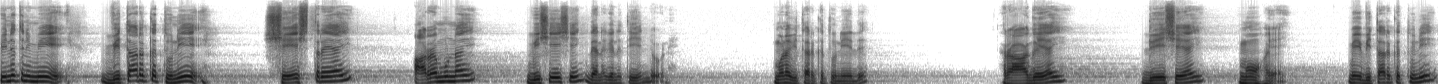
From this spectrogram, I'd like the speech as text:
පිනතින මේ විතර්ක තුනේ ශේෂත්‍රයයි අරමුණයි විශේෂයෙන් දැනගෙන තියෙන්ට ඕනේ. මොන විතර්ක තුනේද රාගයයි දවේශයයි මෝහයයි. මේ විතර්ක තුනේ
